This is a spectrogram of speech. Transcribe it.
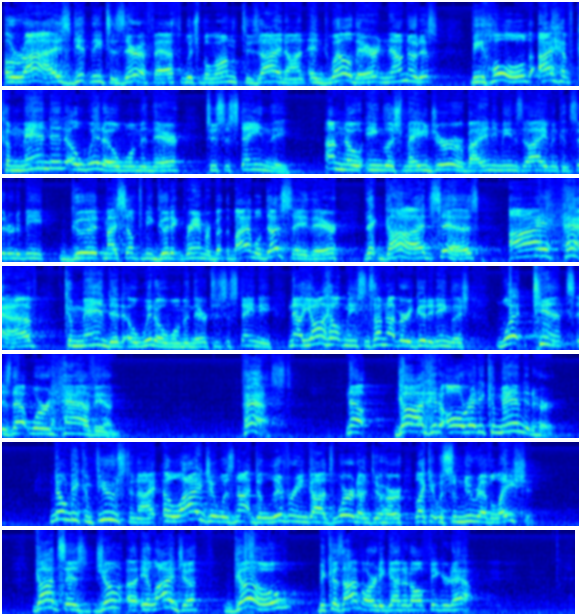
Arise, get thee to Zarephath, which belongeth to Zidon, and dwell there. And now notice, Behold, I have commanded a widow woman there to sustain thee. I'm no English major, or by any means do I even consider to be good myself to be good at grammar. But the Bible does say there that God says, I have commanded a widow woman there to sustain thee. Now, y'all help me, since I'm not very good at English. What tense is that word have in? Past. Now, God had already commanded her. Don't be confused tonight. Elijah was not delivering God's word unto her like it was some new revelation. God says, uh, Elijah, go because I've already got it all figured out.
